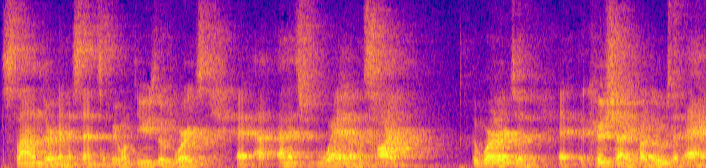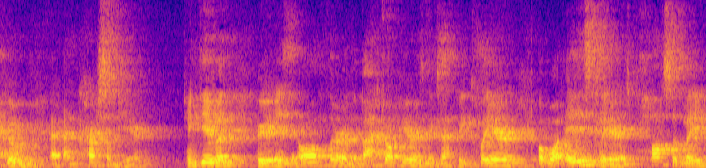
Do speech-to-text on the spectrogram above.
Slander, in a sense, if we want to use those words. And it's well at his heart. The words of uh, the Cushite are those that echo uh, and curse him here. King David, who is the author, the backdrop here isn't exactly clear, but what is clear is possibly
